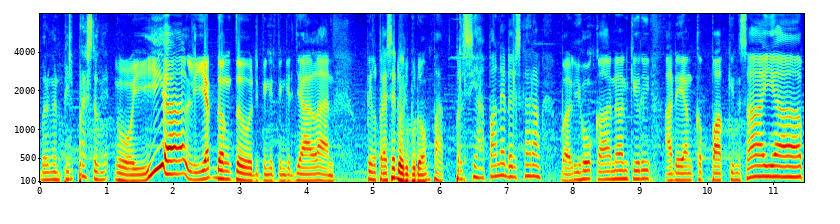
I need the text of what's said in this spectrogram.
barengan pilpres dong ya. Oh iya, lihat dong tuh di pinggir-pinggir jalan. Pilpresnya 2024. Persiapannya dari sekarang. Baliho kanan kiri, ada yang kepakin sayap,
